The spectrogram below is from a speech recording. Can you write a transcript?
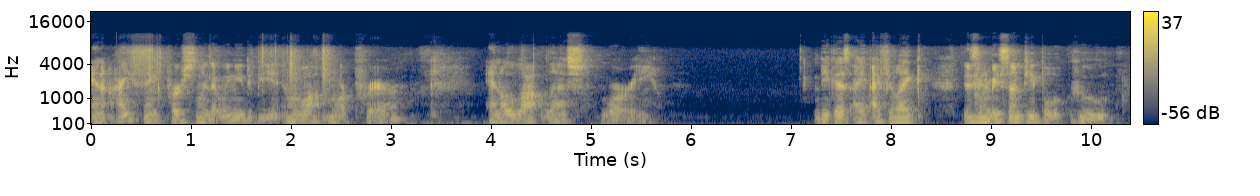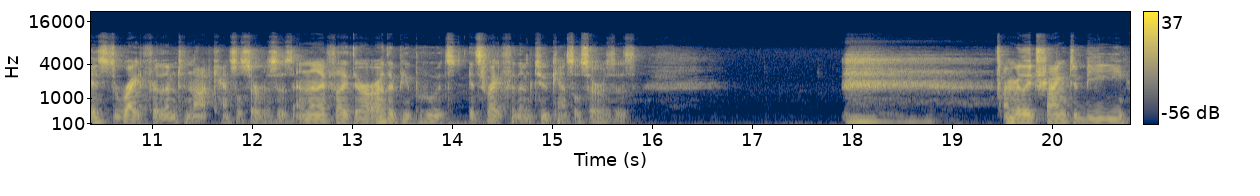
And I think personally that we need to be in a lot more prayer and a lot less worry. Because I, I feel like there's going to be some people who it's right for them to not cancel services, and then I feel like there are other people who it's it's right for them to cancel services. I'm really trying to be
